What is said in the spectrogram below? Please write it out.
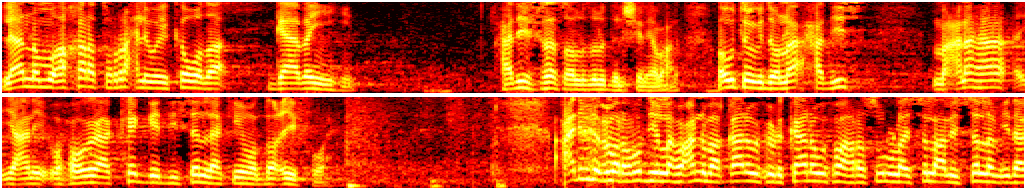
Leanna mu'aharatu raxli way ka wada gaaban yihiin. Xadiiska saasaa loola daliishanaya mana waa u toogi doonnaa xadiis? Macnaha yani waxoogaa ka gadisan laakiin waa daciif waay can ibni cumar radi allahu canhuma qaala wuxuu uhi kaana wuxuu ahaa rasuululahi sal lay waslam idaa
